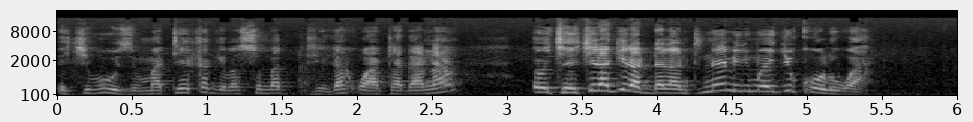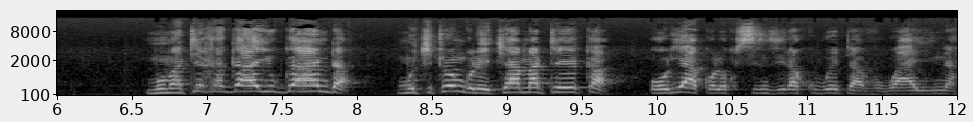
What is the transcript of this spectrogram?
Ekibuuzo mu mateeka ge basoma tegakwatagana kyekiragira ddala nti n'emirimu egikolwa mu mateeka ga uganda mu kitongole ekyamateeka oli akola okusinziira ku bwetaavu bw'ayina?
